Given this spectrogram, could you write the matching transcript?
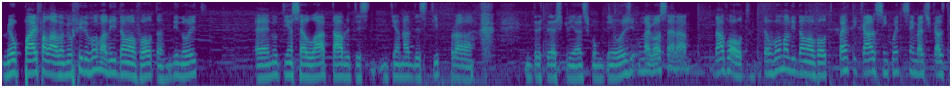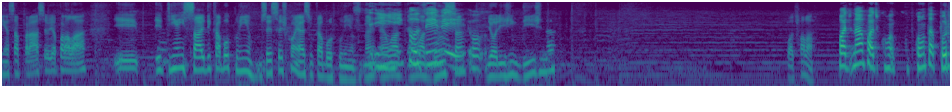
meu pai falava: "Meu filho, vamos ali dar uma volta de noite". É, não tinha celular, tablet, não tinha nada desse tipo para entreter as crianças como tem hoje. O negócio era dar a volta. Então vamos ali dar uma volta perto de casa, 50, 100 metros de casa tinha essa praça, eu ia para lá e, e tinha ensaio de caboclinho. Não sei se vocês conhecem o caboclinho, né? E, é uma, inclusive, é uma dança de origem indígena. Pode falar. Pode, não, pode, conta, por,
